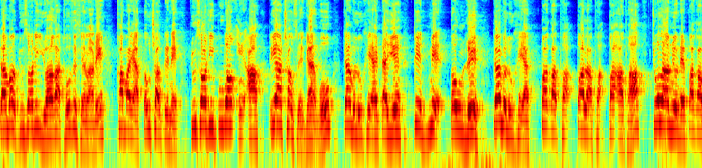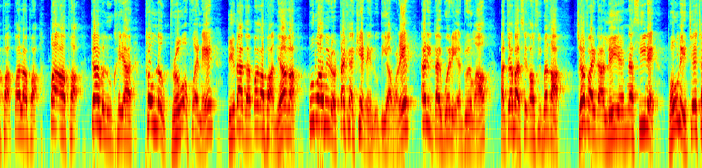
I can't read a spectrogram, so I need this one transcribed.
ကံပေါက်ပြူစောတိရွာကထိုးစစ်ဆင်လာတဲ့ခမရ361နဲ့ပြူစောတိပူပေါင်းအင်အား160ခန့်ကိုကမ်ဘလူခရိုင်တပ်ရင်း1234ကမ်ဘလူခရိုင်ပကဖပလဖပအဖကျွန်းလာမြို့နယ်ပကဖပလဖပအဖကမ်ဘလူခရိုင်ထုံနှုတ် drone အဖွဲ့နဲ့ဒေသခံပကဖများကပူပေါင်းပြီးတော့တိုက်ခိုက်ခဲ့တယ်လို့သိရပါတယ်အဲ့ဒီတိုက်ပွဲတွေအတွင်းမှာအကြမ်းဖက်စစ်ကောင်စီဘက်က Jet Fighter လေယာဉ်နှစ်စီးနဲ့ဘုံးတွေကျဲချ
